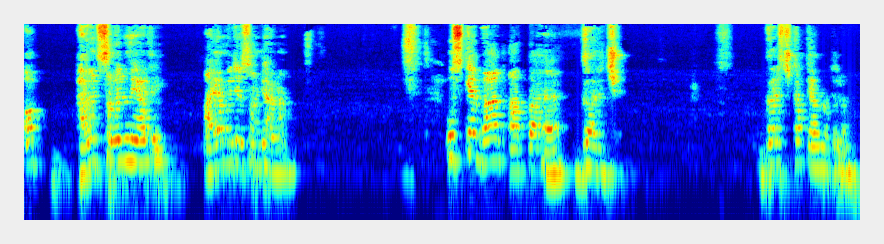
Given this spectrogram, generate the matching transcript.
अब हालत समझ में आ गई। आया मुझे समझाना। उसके बाद आता है गर्ज। गर्ज का क्या मतलब?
